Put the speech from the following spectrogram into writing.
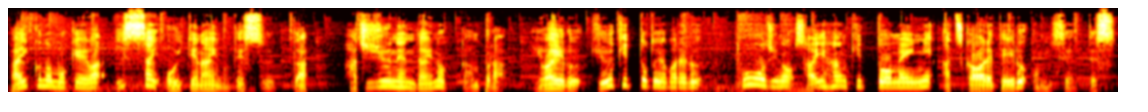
バイクの模型は一切置いてないのですが、80年代のガンプラ、いわゆる旧キットと呼ばれる当時の再販キットをメインに扱われているお店です。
